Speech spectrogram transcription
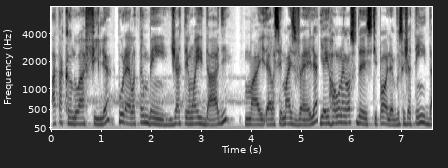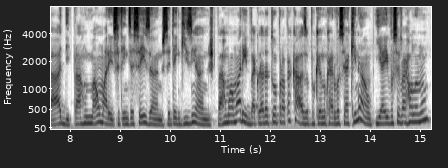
atacando a filha, por ela também já ter uma idade mais, ela ser mais velha, e aí rola um negócio desse, tipo, olha, você já tem idade para arrumar um marido, você tem 16 anos, você tem 15 anos, vai arrumar um marido, vai cuidar da tua própria casa, porque eu não quero você aqui não. E aí você vai rolando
